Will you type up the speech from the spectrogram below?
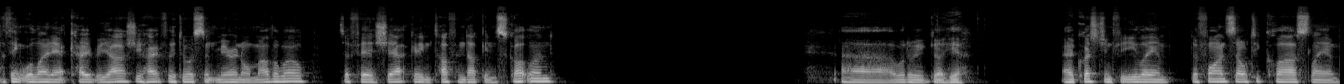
I think we'll loan out Kobayashi, hopefully to a St Mirren or Motherwell. It's a fair shout. Get him toughened up in Scotland. Uh, what do we got here? A question for you, Liam. Define Celtic class, Liam.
